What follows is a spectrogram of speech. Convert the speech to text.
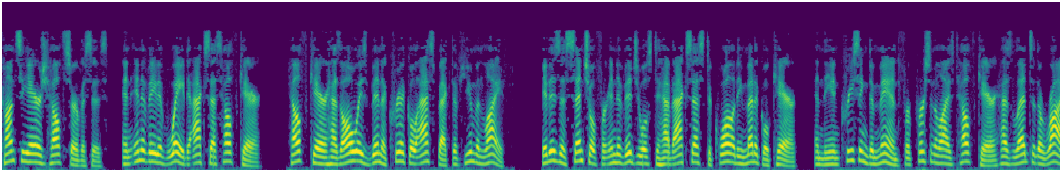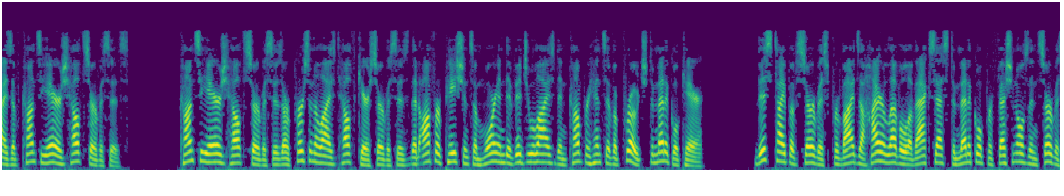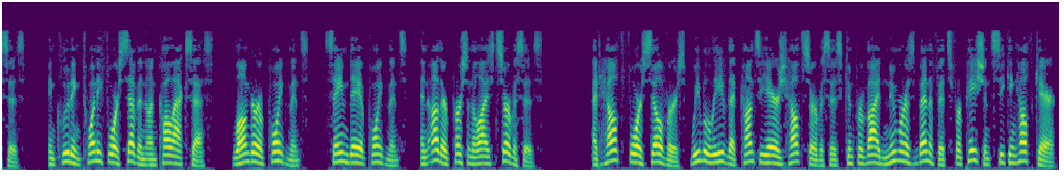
Concierge Health Services, an innovative way to access healthcare. Healthcare has always been a critical aspect of human life. It is essential for individuals to have access to quality medical care, and the increasing demand for personalized healthcare has led to the rise of concierge health services. Concierge health services are personalized healthcare services that offer patients a more individualized and comprehensive approach to medical care. This type of service provides a higher level of access to medical professionals and services, including 24-7 on-call access, longer appointments, same-day appointments, and other personalized services. At Health for Silvers, we believe that concierge health services can provide numerous benefits for patients seeking healthcare.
